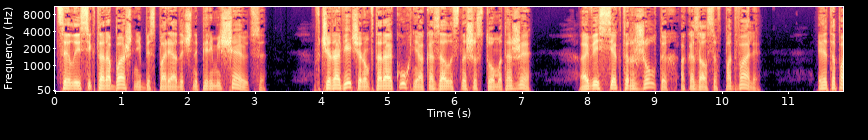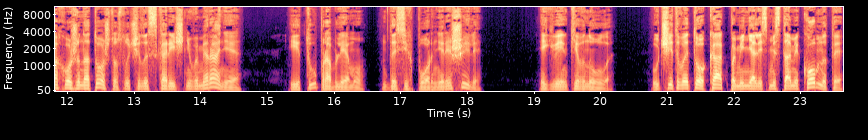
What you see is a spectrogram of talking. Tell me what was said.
Целые сектора башни беспорядочно перемещаются. Вчера вечером вторая кухня оказалась на шестом этаже, а весь сектор желтых оказался в подвале. Это похоже на то, что случилось с коричневыми ранее, и ту проблему до сих пор не решили. Игвейн кивнула. Учитывая то, как поменялись местами комнаты,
